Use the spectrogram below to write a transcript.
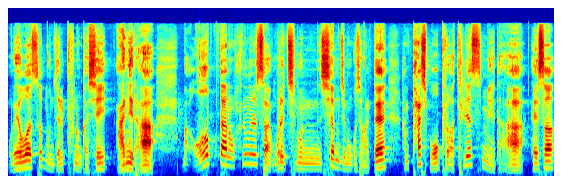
외워서 문제를 푸는 것이 아니라 막 없다는 확률상 우리 지문 시험 지문 구성할 때 한 85%가 틀렸습니다. 그래서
